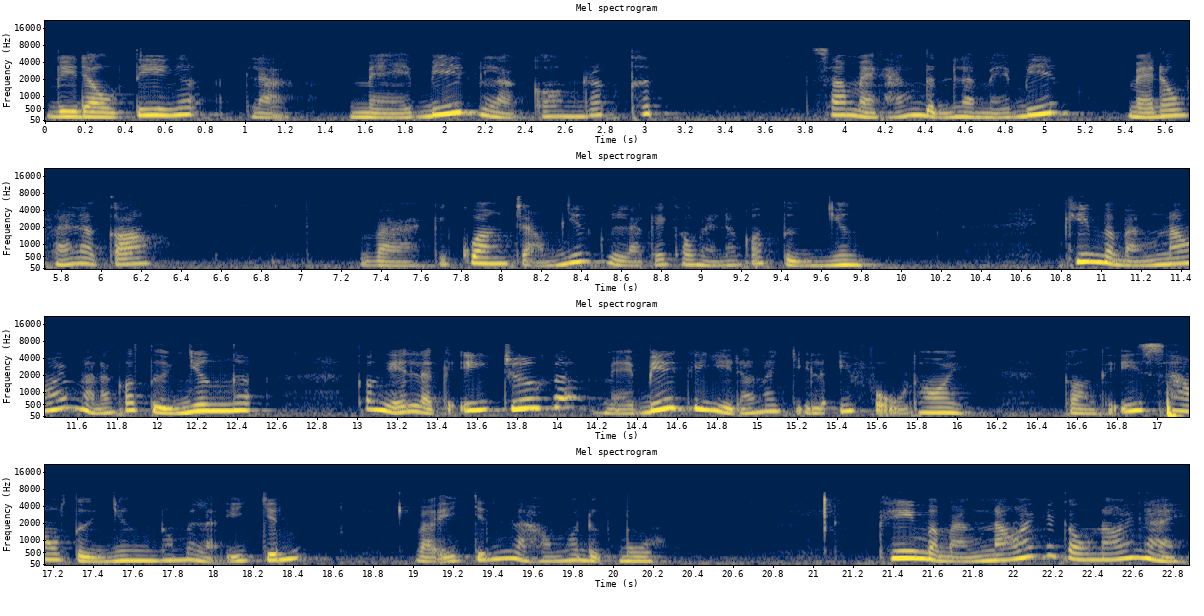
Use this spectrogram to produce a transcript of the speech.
Vì đầu tiên á, là mẹ biết là con rất thích sao mẹ khẳng định là mẹ biết? Mẹ đâu phải là con. Và cái quan trọng nhất là cái câu này nó có từ nhân. Khi mà bạn nói mà nó có từ nhân á, có nghĩa là cái ý trước á, mẹ biết cái gì đó nó chỉ là ý phụ thôi. Còn cái ý sau từ nhân nó mới là ý chính. Và ý chính là không có được mua. Khi mà bạn nói cái câu nói này,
